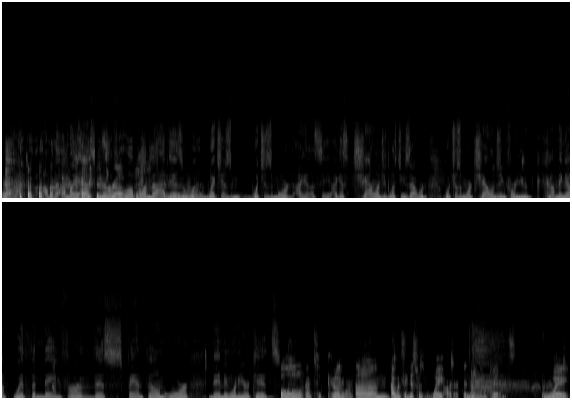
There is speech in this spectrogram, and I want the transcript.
I'm gonna I'm gonna ask you to rough. follow up on that. Is which is which is more? I, let's see. I guess challenging. Let's use that word. Which was more challenging for you, coming up with a name for this fan film or naming one of your kids? Oh, that's a good one. Um, I would say this was way harder than naming kids. way,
